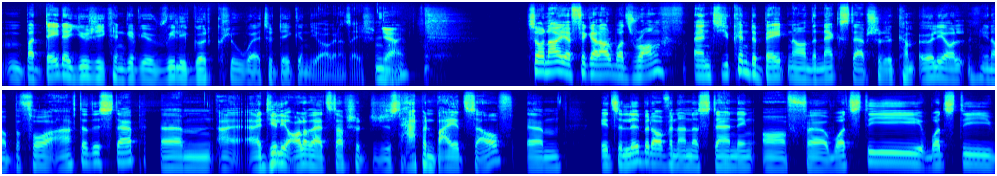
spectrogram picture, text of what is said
but data usually can give you a really good clue where to dig in the organization. Yeah. Right? So now you have figured out what's wrong, and you can debate now on the next step. Should it come earlier, or, you know, before or after this step? Um, I, ideally, all of that stuff should just happen by itself. Um, it's a little bit of an understanding of uh, what's the what's the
